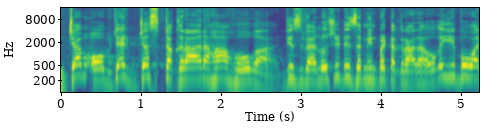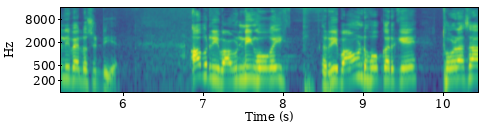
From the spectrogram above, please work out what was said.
जब ऑब्जेक्ट जस्ट टकरा रहा होगा, जिस वेलोसिटी ज़मीन पर टकरा रहा होगा, ये वो वाली वेलोसिटी है। अब रिबाउंडिंग हो गई। रिबाउंड हो करके थोड़ा सा,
